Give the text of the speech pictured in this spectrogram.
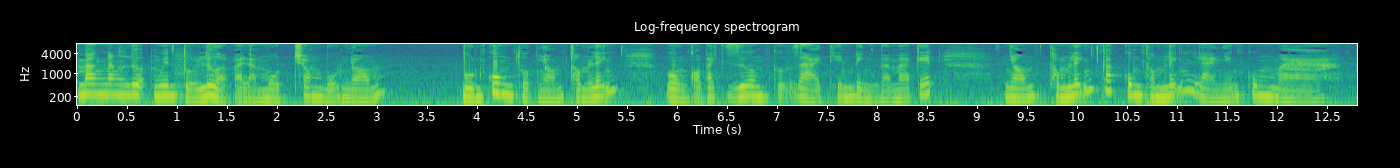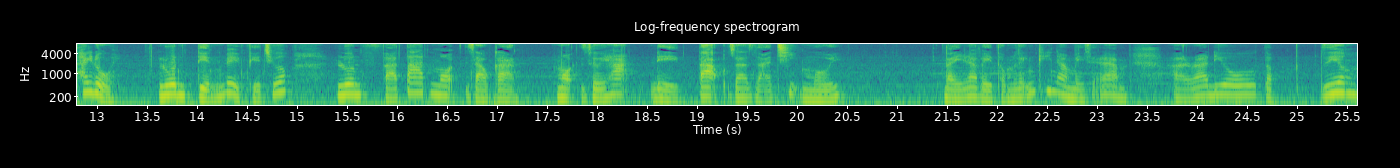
Mang năng lượng nguyên tố lửa và là một trong bốn nhóm bốn cung thuộc nhóm thống lĩnh gồm có Bạch Dương, Cự Giải, Thiên Bình và Ma Kết. Nhóm thống lĩnh, các cung thống lĩnh là những cung mà thay đổi, luôn tiến về phía trước, luôn phá tan mọi rào cản, mọi giới hạn để tạo ra giá trị mới. Đấy là về thống lĩnh khi nào mình sẽ làm à, radio tập riêng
